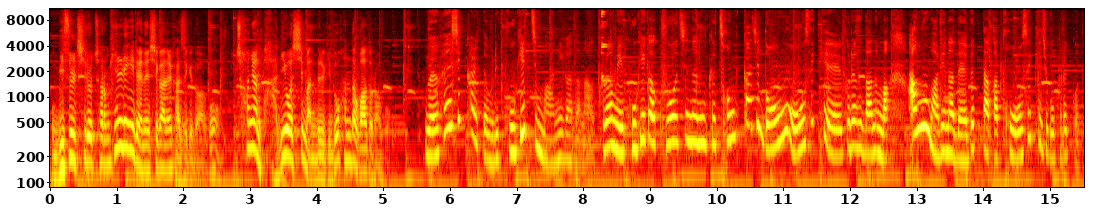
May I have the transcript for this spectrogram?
뭐 미술 치료처럼 힐링이 되는 시간을 가지기도 하고 천연 바디워시 만들기도 한다고 하더라고. 왜 회식할 때 우리 고깃집 많이 가잖아. 그럼 이 고기가 구워지는 그 전까지 너무 어색해. 그래서 나는 막 아무 말이나 내뱉다가 더 어색해지고 그랬거든.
